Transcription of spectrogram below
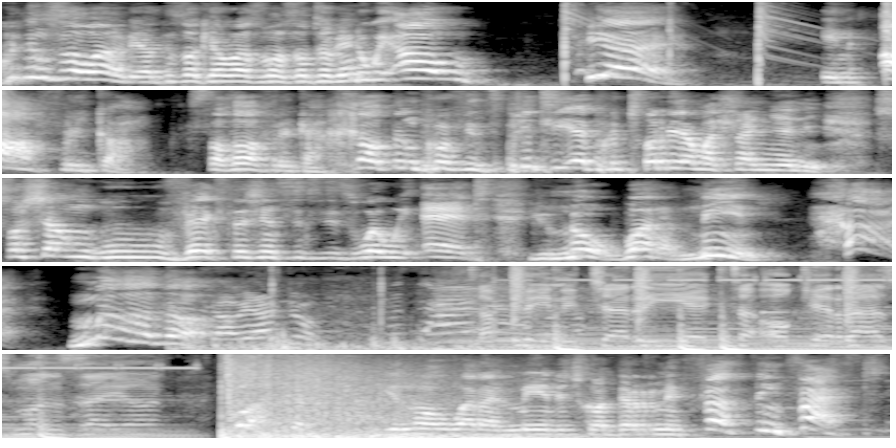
Greetings to the world, yeah, this is okay, Rasmus Otobe, and we out here in Africa, South Africa, Gauteng province, PTA, Pretoria, Mahlanyeni, Soshangu, Vex Station 6 is where we at. You know what I mean. Ha! Mother! Kapini reactor okay Rasmus Zion Fuck! You know what I mean. It's got the first thing first.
